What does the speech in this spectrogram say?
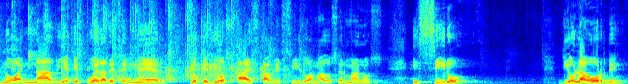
No hay nadie que pueda detener lo que Dios ha establecido, amados hermanos. Y Ciro dio la orden,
